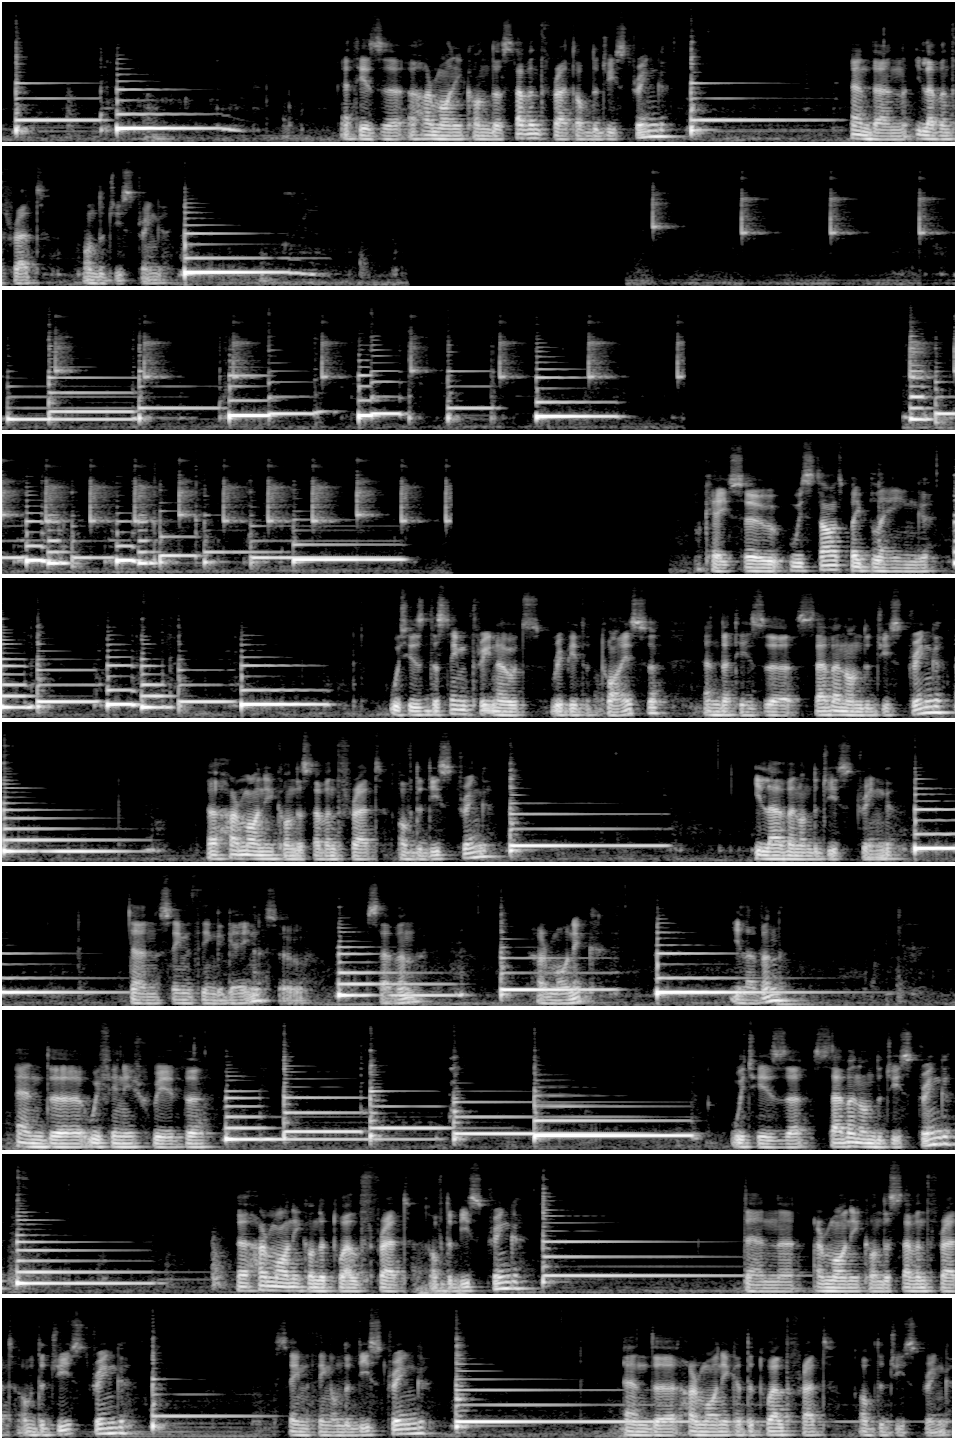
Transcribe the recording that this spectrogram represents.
it is a, uh, a harmonic on the 7th fret of the G string and then 11th fret on the G string. Okay, so we start by playing which is the same three notes repeated twice and that is uh, 7 on the G string, a harmonic on the 7th fret of the D string, 11 on the G string, then same thing again, so 7, harmonic, 11, and uh, we finish with uh, which is uh, 7 on the G string, a harmonic on the 12th fret of the B string, then uh, harmonic on the 7th fret of the G string, same thing on the D string, and uh, harmonic at the 12th fret of the G string.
